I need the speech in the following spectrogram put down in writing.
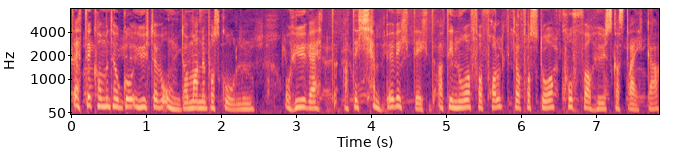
Dette kommer til å gå ut over ungdommene på skolen, og hun vet at det er kjempeviktig at de nå får folk til å forstå hvorfor hun skal streike.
